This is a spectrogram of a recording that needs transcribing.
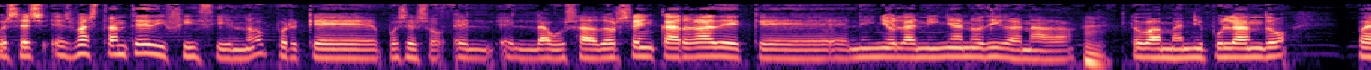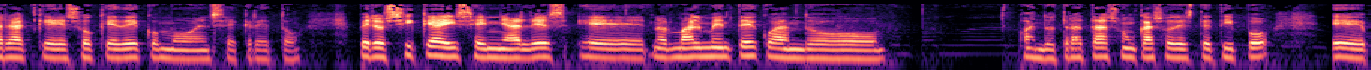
Pues es, es bastante difícil, ¿no? Porque, pues eso, el, el, abusador se encarga de que el niño o la niña no diga nada. Mm. Lo va manipulando para que eso quede como en secreto. Pero sí que hay señales, eh, normalmente cuando cuando tratas un caso de este tipo eh,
